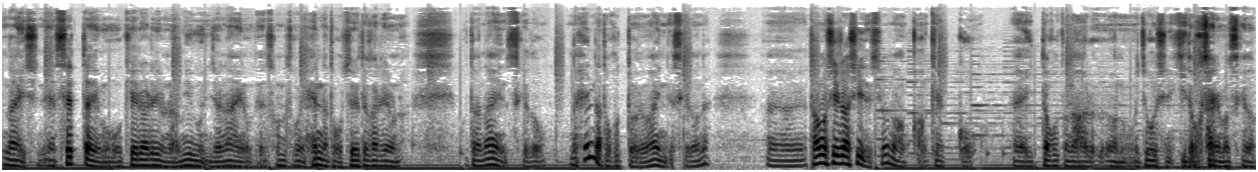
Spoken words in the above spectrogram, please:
ー、ないしね。接待も受けられるような身分じゃないのでそんなところに変なとこ連れてかれるようなことはないんですけど変なとこってはないんですけどね、えー、楽しいらしいですよ。なんか結構、えー、行ったことのあるあの上司に聞いたことありますけど、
